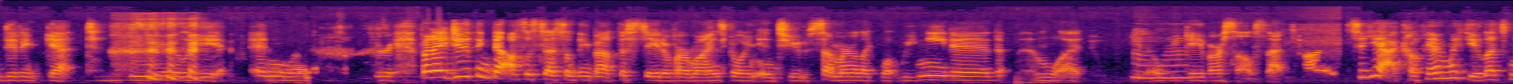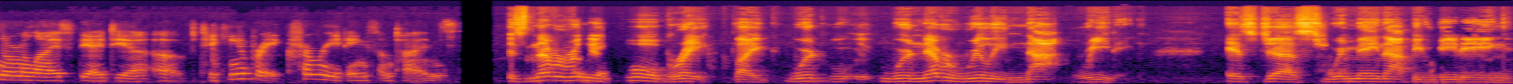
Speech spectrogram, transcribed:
didn't get nearly anyone. But I do think that also says something about the state of our minds going into summer, like what we needed and what you know, mm-hmm. we gave ourselves that time. So yeah, Kofi, I'm with you. Let's normalize the idea of taking a break from reading sometimes. It's never really a full break. Like we're we're never really not reading. It's just we may not be reading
